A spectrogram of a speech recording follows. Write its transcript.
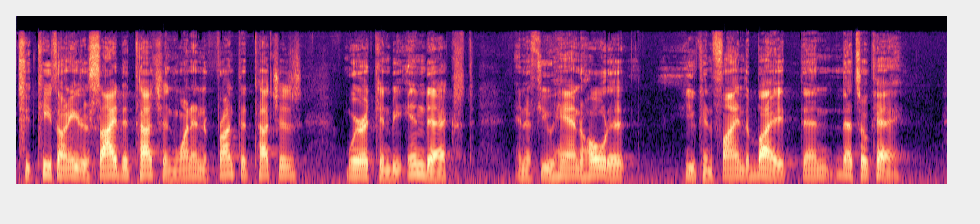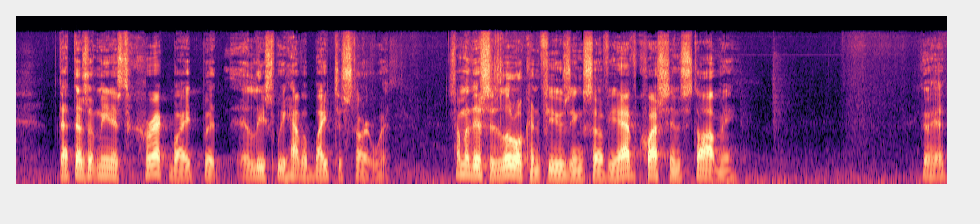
te- teeth on either side that touch and one in the front that touches where it can be indexed, and if you hand hold it, you can find the bite, then that's okay. That doesn't mean it's the correct bite, but at least we have a bite to start with. Some of this is a little confusing, so if you have questions, stop me. Go ahead.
